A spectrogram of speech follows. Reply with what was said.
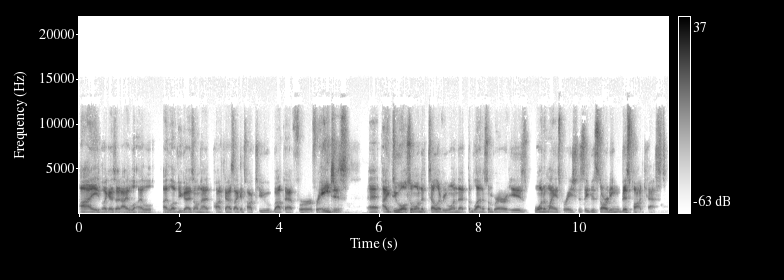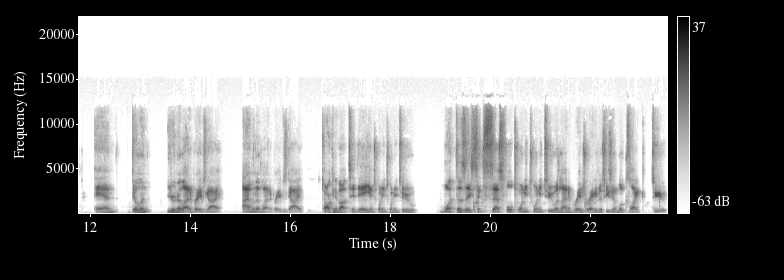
I like I said I I, I loved you guys on that podcast. I could talk to you about that for for ages. Uh, I do also want to tell everyone that the platinum sombrero is one of my inspirations to be starting this podcast. And Dylan, you're an Atlanta Braves guy. I'm an Atlanta Braves guy. Talking about today in 2022, what does a successful 2022 Atlanta Braves regular season looks like to you?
